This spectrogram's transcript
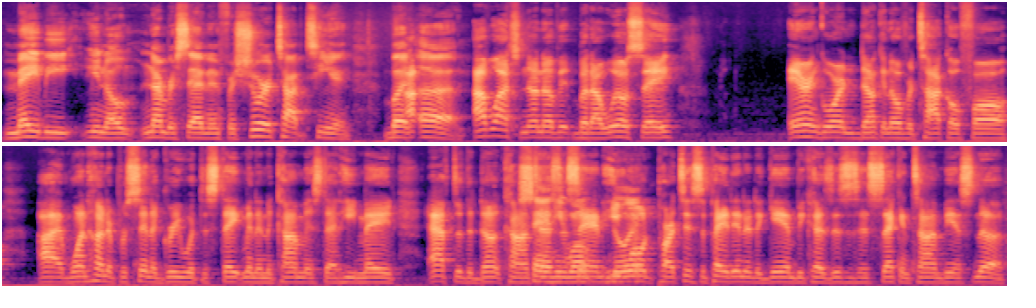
maybe you know number seven for sure, top ten. But uh, I watched none of it, but I will say Aaron Gordon dunking over Tacko Fall. I 100% agree with the statement in the comments that he made after the dunk contest Saying he and won't saying he won't participate in it again because this is his second time being snubbed.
